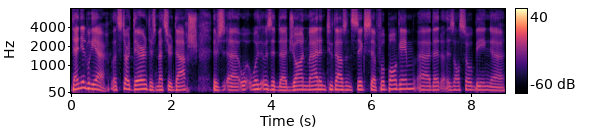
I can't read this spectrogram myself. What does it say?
Daniel Briere, let's start there. There's Mathieu Darche. There's, uh, what was it, uh, John Madden 2006 uh, football game uh, that is also being uh,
